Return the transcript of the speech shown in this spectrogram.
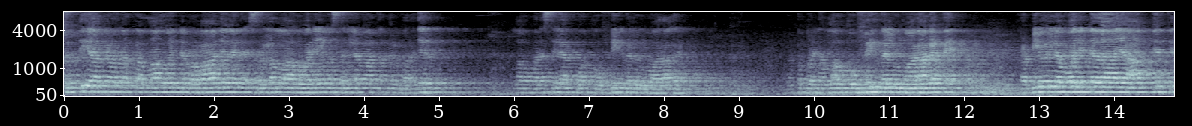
ശുദ്ധിയാക്കണം എന്നൊക്കെ അള്ളാഹുവിന്റെ പ്രവാചകൻ സല്ലല്ലാഹു അലൈഹി വസല്ലമ തങ്ങൾ പറഞ്ഞിരുന്നു. അള്ളാഹു മനസ്സിലാക്കുവാൻ തൗഫീഖ് നൽകുമാറാകട്ടെ. അള്ളാഹു തൗഫീഖ് നൽകുമാറാകട്ടെ. റബീഉൽ അവ്വലിന്റെതായ ആദ്യത്തെ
